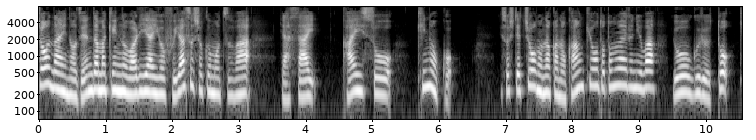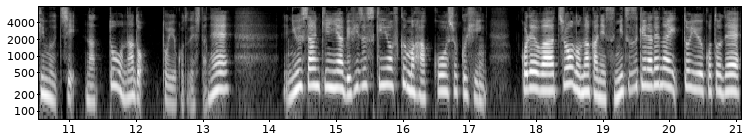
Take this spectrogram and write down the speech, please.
腸内の善玉菌の割合を増やす食物は野菜海藻、キノコ、そして腸の中の環境を整えるには、ヨーグルト、キムチ、納豆などということでしたね。乳酸菌やビフィズス菌を含む発酵食品。これは腸の中に住み続けられないということで、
